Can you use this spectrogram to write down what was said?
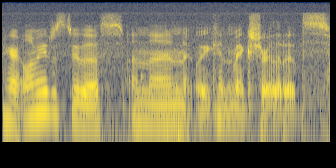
Here, let me just do this, and then we can make sure that it's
